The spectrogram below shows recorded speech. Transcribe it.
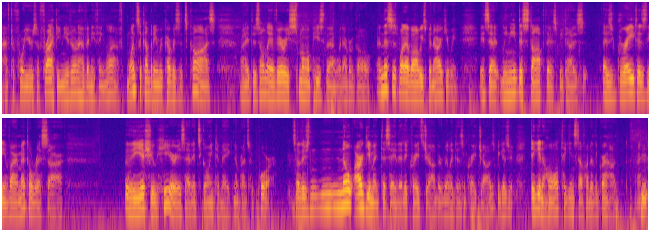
After four years of fracking, you don't have anything left. Once a company recovers its costs, right, there's only a very small piece of that would ever go. And this is what I've always been arguing, is that we need to stop this because as great as the environmental risks are, the issue here is that it's going to make New Brunswick poor. So there's no argument to say that it creates jobs. It really doesn't create jobs because you're digging a hole, taking stuff out of the ground. Right? Mm.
